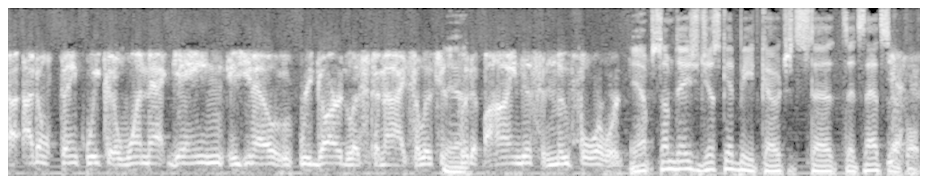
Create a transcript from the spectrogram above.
I I don't think we could have won that game, you know, regardless tonight. So let's just Yeah. put it behind us and move forward. Yep. Some days you just get beat, coach. It's uh, it's that simple. Yeah.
